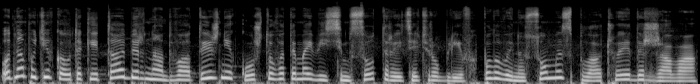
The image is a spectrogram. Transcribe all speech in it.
Одна путівка у такий табір на два тижні коштуватиме 830 рублів. Половину суми сплачує держава.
